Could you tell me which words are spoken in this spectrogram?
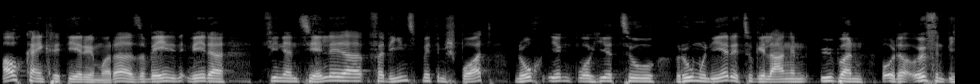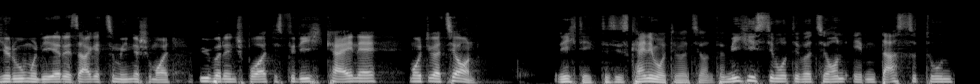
auch kein Kriterium, oder? Also weder finanzieller Verdienst mit dem Sport noch irgendwo hier zu Ruhm und Ehre zu gelangen über oder öffentliche Ruhm und Ehre, sage ich zumindest schon mal, über den Sport ist für dich keine Motivation. Richtig, das ist keine Motivation. Für mich ist die Motivation eben das zu tun,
